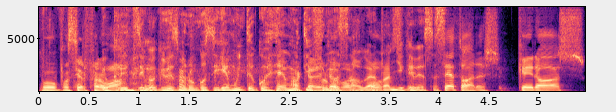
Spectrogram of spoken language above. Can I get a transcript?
Vou, vou ser faraó. Eu queria dizer qualquer coisa, mas não consigo. É muita, coisa, é muita Ok, então informação vou- agora vou para a minha cabeça. Sete horas. Queiroz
